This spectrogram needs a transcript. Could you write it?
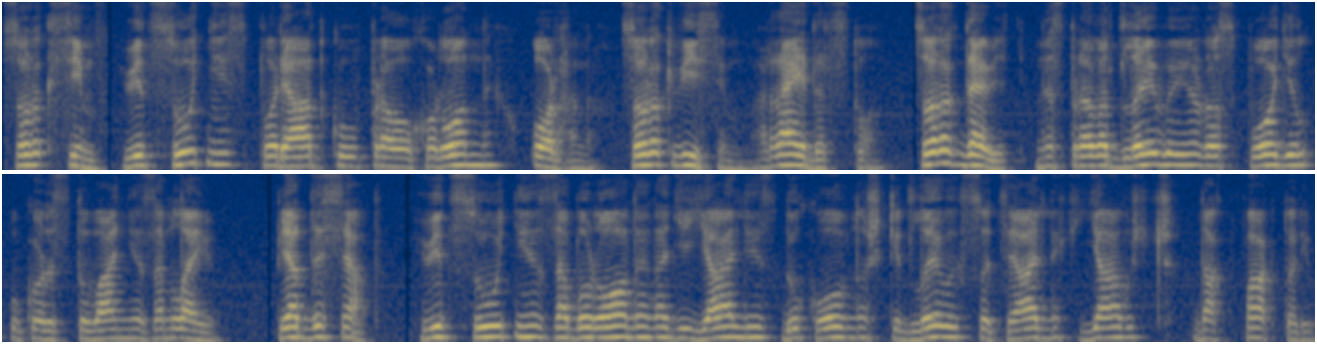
47. Відсутність порядку в правоохоронних органах. 48. Рейдерство. 49. Несправедливий розподіл у користуванні землею. 50. Відсутність заборони на діяльність духовно шкідливих соціальних явищ та факторів.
